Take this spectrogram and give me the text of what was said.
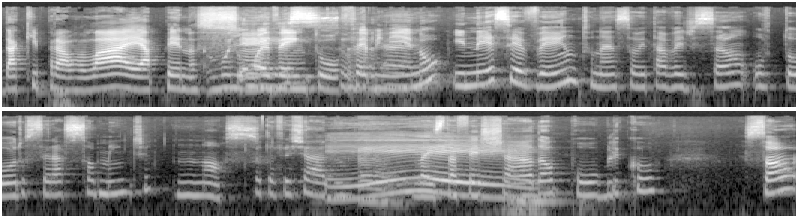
daqui para lá é apenas um Mulheres. evento Isso. feminino. E nesse evento, nessa oitava edição, o touro será somente nosso. Já tá fechado. É. Vai estar fechado ao público, só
